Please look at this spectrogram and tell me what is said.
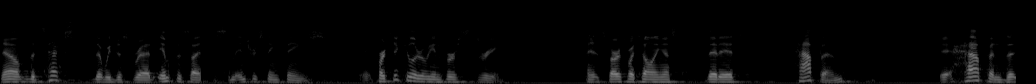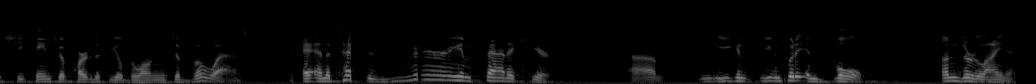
Now, the text that we just read emphasizes some interesting things, particularly in verse 3. And it starts by telling us that it happened, it happened that she came to a part of the field belonging to Boaz. And the text is very emphatic here. Um, you, can, you can put it in bold, underline it.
